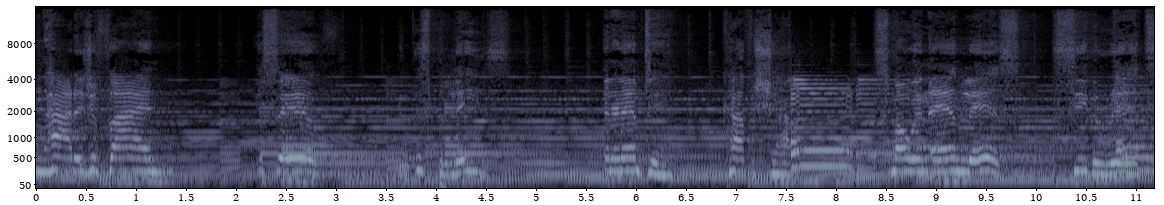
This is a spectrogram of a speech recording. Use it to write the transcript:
And how did you find yourself in this place? In an empty coffee shop, smoking endless cigarettes.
